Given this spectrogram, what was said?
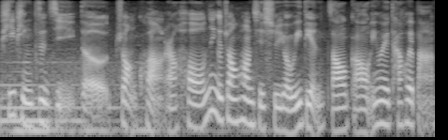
批评自己的状况，然后那个状况其实有一点糟糕，因为他会把。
